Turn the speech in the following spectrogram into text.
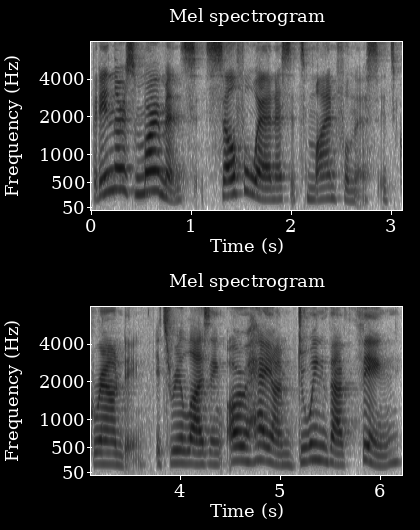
But in those moments, it's self awareness, it's mindfulness, it's grounding. It's realizing, oh, hey, I'm doing that thing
